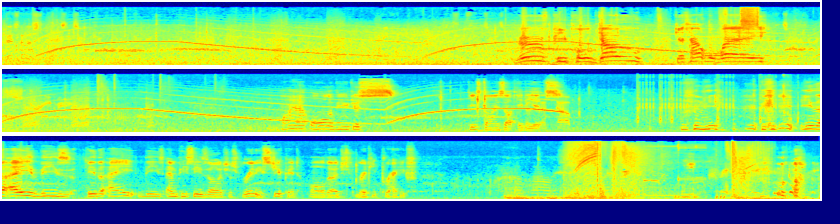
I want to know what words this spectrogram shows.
There's statistics on people. Move, people, go! Get out of the way! Why are all of you just. These guys are idiots. either A, these. Either A, these NPCs are just really stupid, or they're just really brave.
